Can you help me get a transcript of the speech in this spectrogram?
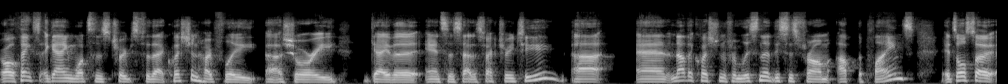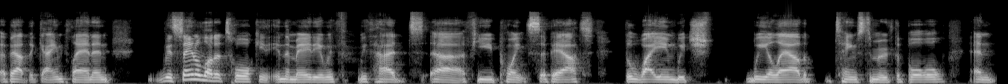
Well, thanks again, Watson's Troops, for that question. Hopefully, uh, Shawry gave an answer satisfactory to you. Uh, and another question from listener. This is from Up the Plains. It's also about the game plan, and we've seen a lot of talk in, in the media. We've we've had uh, a few points about the way in which we allow the teams to move the ball, and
